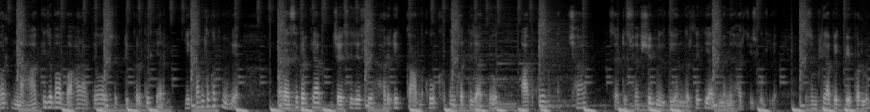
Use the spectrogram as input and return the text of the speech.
और नहा के जब आप बाहर आते हो और उसे टिक करते हो कि यार ये काम तो ख़त्म हो गया। और ऐसे करके आप जैसे जैसे हर एक काम को ख़त्म करते जाते हो, आपको एक अच्छा सेटिस्फेक्शन मिलती है अंदर से कि यार मैंने हर चीज़ को किया। तो सिंपली आप एक पेपर लो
